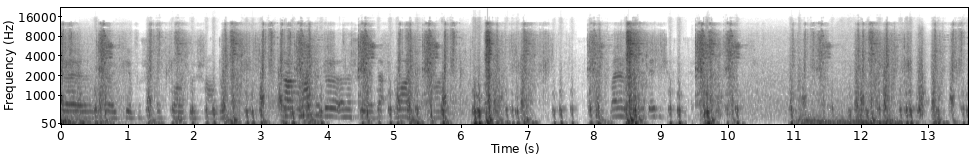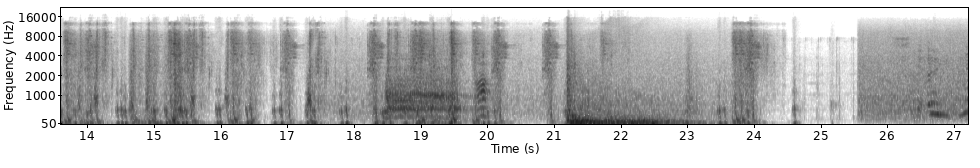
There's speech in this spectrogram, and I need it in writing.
Це той тип ш- з палкою шанду. Так, майже до нашли, да, майже, майже. У мене вже 2000. А! Е, е, Ні,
